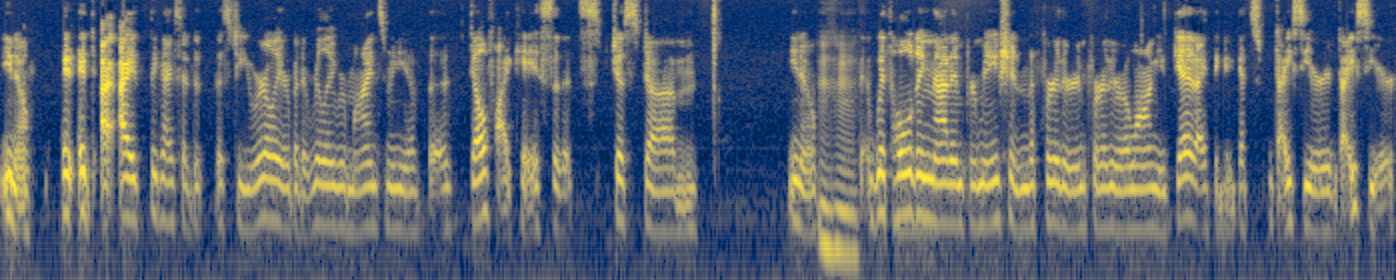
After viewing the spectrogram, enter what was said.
you know, it, it I, I, think I said this to you earlier, but it really reminds me of the Delphi case that it's just, um, you know, mm-hmm. withholding that information, the further and further along you get, I think it gets dicier and dicier.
